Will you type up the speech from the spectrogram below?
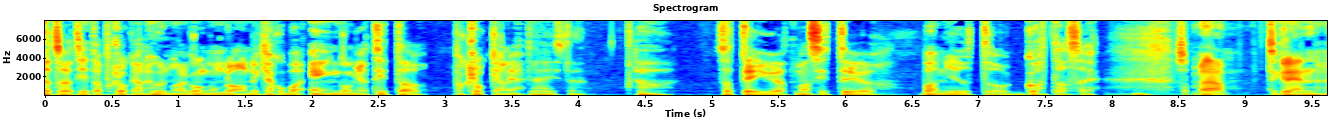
Jag tror jag tittar på klockan hundra gånger om dagen. Det är kanske bara en gång jag tittar vad klockan är. Nej, just det. Ja. Så det är ju att man sitter ju bara njuter och gottar sig. Så, ja, jag tycker det är en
